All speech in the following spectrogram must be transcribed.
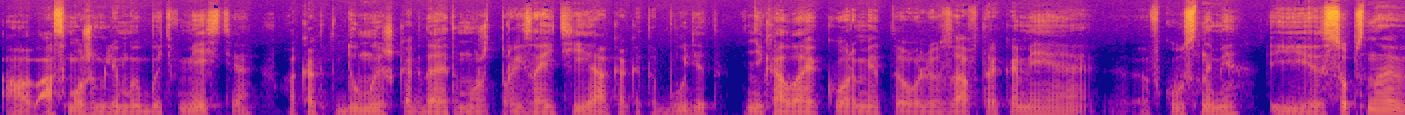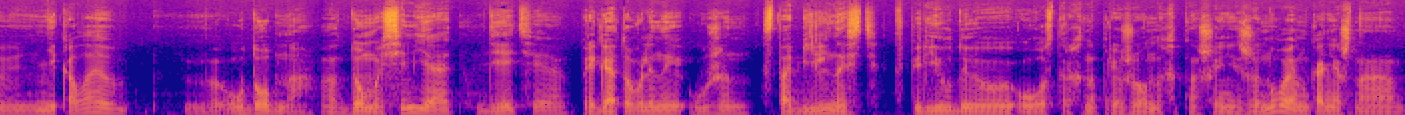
а- а сможем ли мы быть вместе? А как ты думаешь, когда это может произойти? А как это будет? Николай кормит Олю завтраками э, вкусными. И, собственно, Николаю удобно. Дома семья, дети, приготовленный ужин, стабильность. В периоды острых напряженных отношений с женой он, конечно,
